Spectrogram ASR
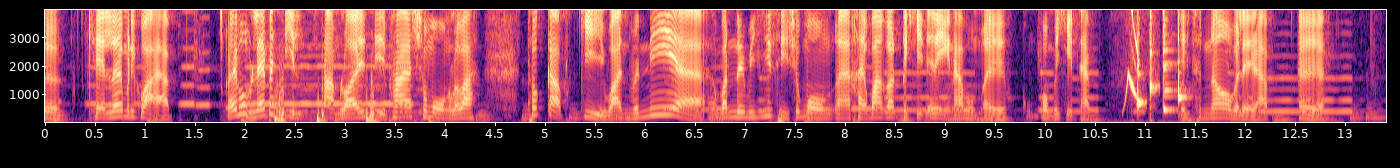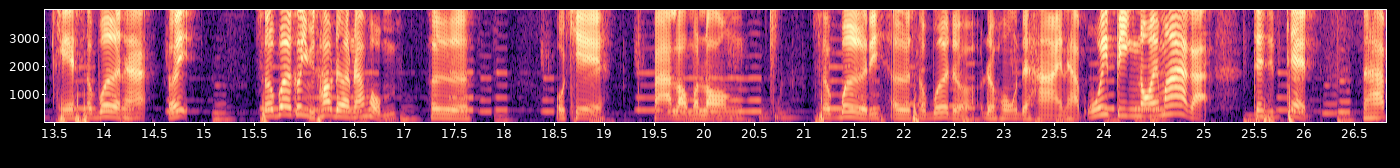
อ เคเริ่มมาดีกว่าครับเฮ้ยผมเล่นไป4 345 ชั่วโมงแล้วว่ะเท่ากับกี่วันวะเนี่ย วันหนึ่งมี 24 ชั่วโมงอ่าใครว่างก็ไปคิดเองนะครับผม เออ ผมไม่คิดนะครับ external ไปเลยครับ เออเคเซิร์ฟเวอร์นะฮะ เฮ้ย เซิร์ฟเวอร์ก็อยู่เท่าเดิมนะครับผม เออ โอเค มาเรามาลองเซิร์ฟเวอร์ดิ เออเซิร์ฟเวอร์เดอะเดอะโฮงเดอะไฮนะครับ อุ้ยปิงน้อยมากอะ่ะ 77 นะครับ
